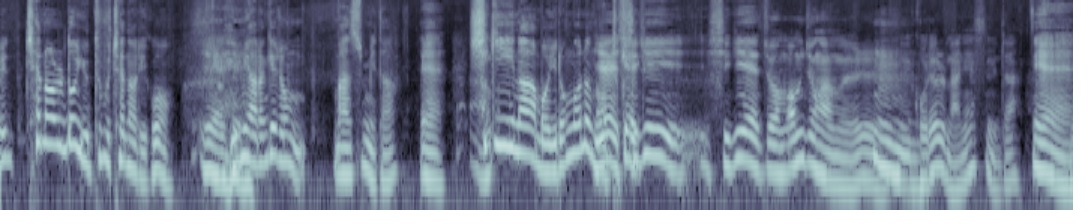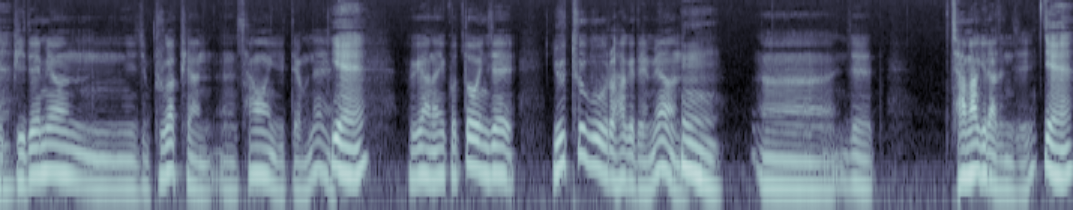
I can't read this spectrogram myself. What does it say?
예. 채널도 유튜브 채널이고 예. 의미하는 게 좀 많습니다. 예. 시기나 뭐 이런 거는 예, 어떻게 시기 시기에 좀 엄중함을 음. 고려를 많이 했습니다. 예. 비대면이 좀 불가피한 상황이기 때문에 예. 그게 하나 있고 또 이제 유튜브로 하게 되면 음. 어 이제 자막이라든지 예.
